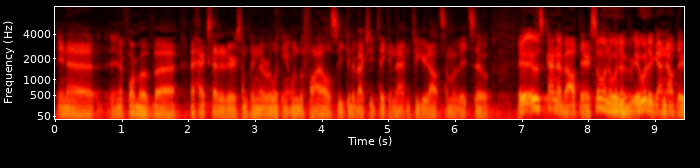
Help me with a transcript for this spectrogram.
in a in a form of uh, a hex editor or something. They were looking at one of the files, so you could have actually taken that and figured out some of it. So it, it was kind of out there. Someone would have it would have gotten out there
